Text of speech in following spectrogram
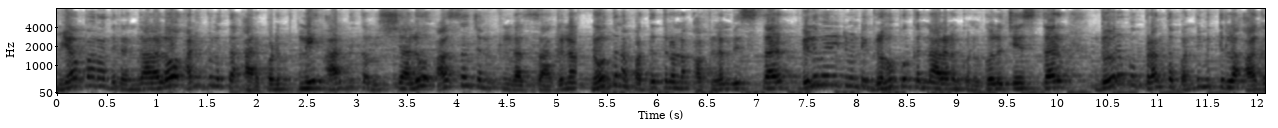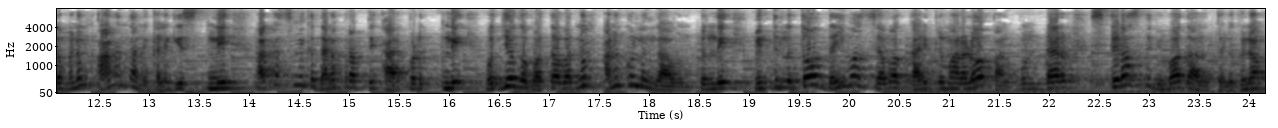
వ్యాపారాది రంగాలలో అనుకూలత ఏర్పడుతుంది. ఆర్థిక విషయాలు ఆశాజనకంగా సాగిన నూతన పద్ధతులను అవలంబిస్తారు. విలువైనటువంటి గృహోపకరణాలను కొనుగోలు చేస్తారు. దూరపు ప్రాంత బంధుమిత్రుల ఆగమనం ఆనందాన్ని కలిగిస్తుంది. ఆకస్మిక ధన ప్రాప్తి ఏర్పడుతుంది. ఉద్యోగ వాతావరణం అనుకూలంగా ఉంటుంది. మిత్రులతో దైవ సేవా కార్యక్రమాలలో పాల్గొంటారు. స్థిరాస్తి వివాదాలు తెలుగును.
